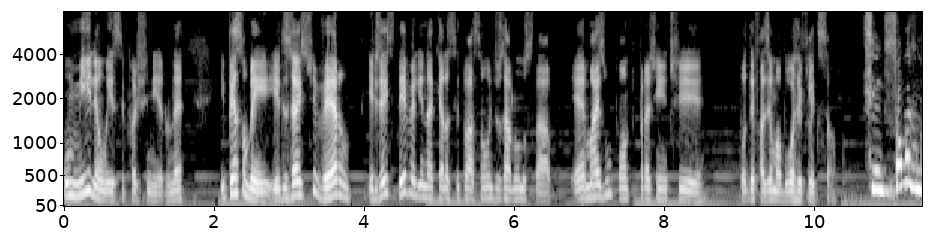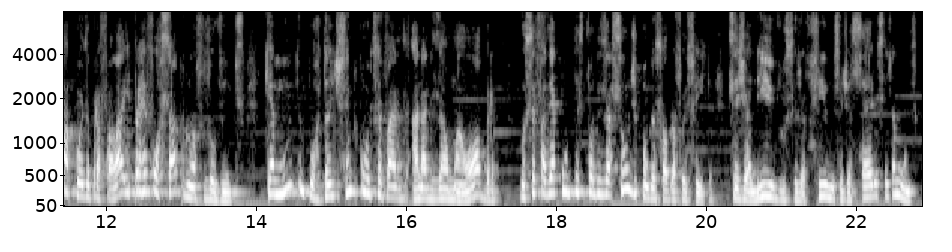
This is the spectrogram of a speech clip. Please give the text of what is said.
humilham esse faxineiro, né? E pensam bem, eles já estiveram, ele já esteve ali naquela situação onde os alunos estavam. É mais um ponto para a gente poder fazer uma boa reflexão. Sim, só mais uma coisa para falar e para reforçar para os nossos ouvintes, que é muito importante, sempre quando você vai analisar uma obra, você fazer a contextualização de quando essa obra foi feita, seja livro, seja filme, seja série, seja música.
